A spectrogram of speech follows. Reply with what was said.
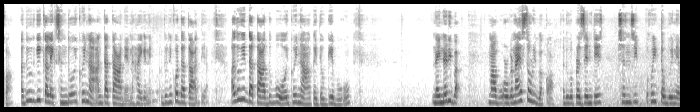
अगर कलेक्शन दताने को दता ने हाइगने अदुनिको डाटा दे तौरीबको प्रेजेंटेशन जी तौदने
